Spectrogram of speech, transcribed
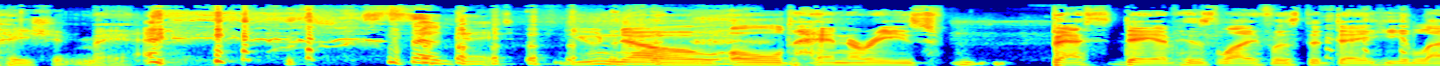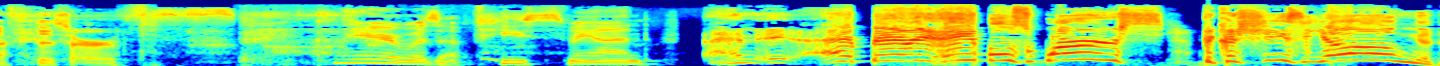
patient man. so good. You know, old Henry's best day of his life was the day he left this earth. Claire was a piece, man. And, and Mary Abel's worse because she's young.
